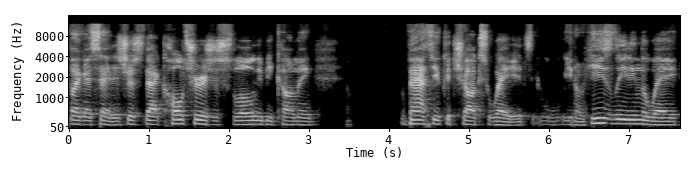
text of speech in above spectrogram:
like I said, it's just that culture is just slowly becoming Matthew Tkachuk's way. It's you know he's leading the way.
